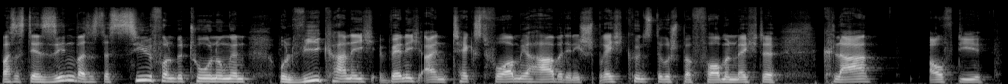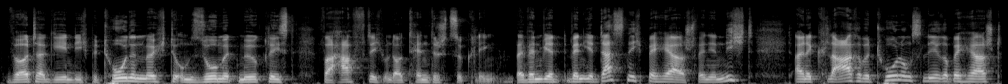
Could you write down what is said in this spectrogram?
was ist der Sinn, was ist das Ziel von Betonungen und wie kann ich, wenn ich einen Text vor mir habe, den ich sprechkünstlerisch performen möchte, klar auf die Wörter gehen, die ich betonen möchte, um somit möglichst wahrhaftig und authentisch zu klingen. Weil wenn, wir, wenn ihr das nicht beherrscht, wenn ihr nicht eine klare Betonungslehre beherrscht,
